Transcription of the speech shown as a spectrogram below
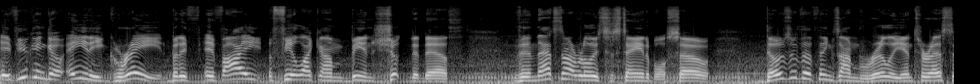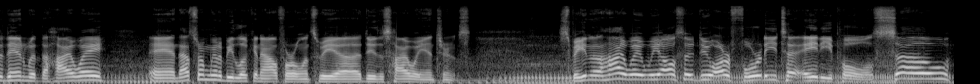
if you can go 80, great. But if, if I feel like I'm being shook to death, then that's not really sustainable. So those are the things I'm really interested in with the highway. And that's what I'm going to be looking out for once we uh, do this highway entrance. Speaking of the highway, we also do our 40 to 80 pulls. So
